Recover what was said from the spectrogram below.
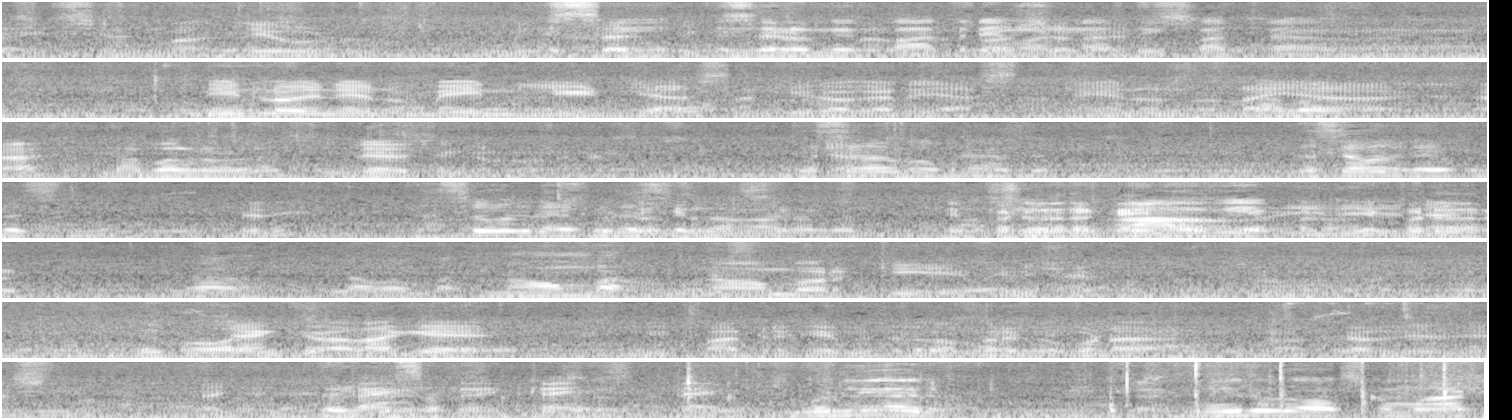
ఈ సినిమా దేవుడు మిక్స్ ఇందులో మీ పాత్ర ఏమన్నా మీ పాత్ర దీంట్లో నేను మెయిన్ లీడ్ చేస్తాను హీరోగానే చేస్తాను. నేను లేదు సింగిల్ నవంబర్కి ఫినిష్ అయిపోతుంది. థ్యాంక్ యూ అలాగే మీ పాత్రికేయ మిత్రులందరికీ కూడా నమస్కారాలు తెలియజేస్తున్నాను థ్యాంక్ యూ మురళి గారు మీరు ఒక మాట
